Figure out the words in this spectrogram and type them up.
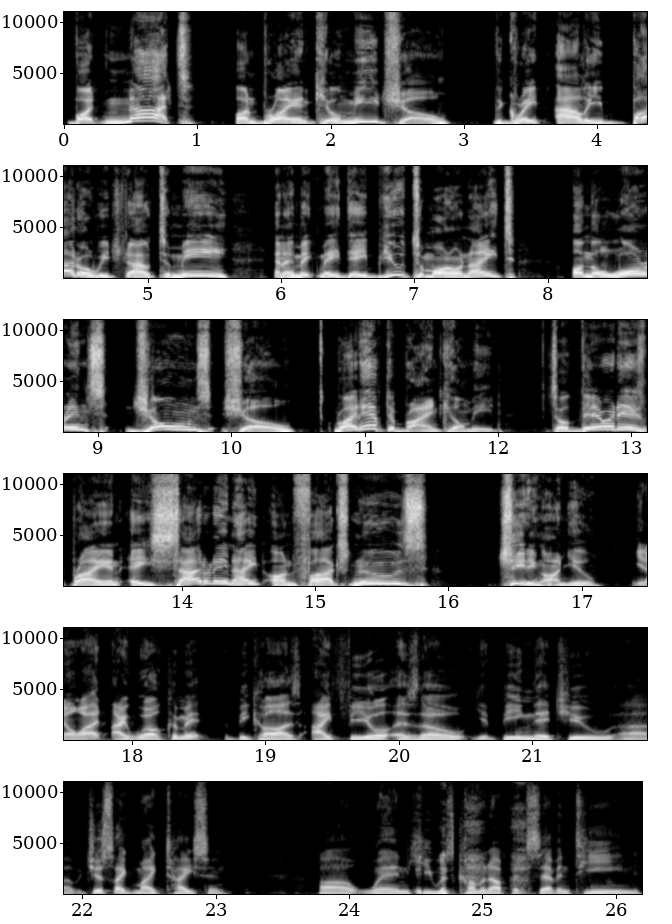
but not on Brian Kilmeade show. The great Ali Botto reached out to me, and I make my debut tomorrow night on the Lawrence Jones show right after Brian Kilmeade. So there it is, Brian, a Saturday night on Fox News, cheating on you. You know what? I welcome it because I feel as though, being that you, uh, just like Mike Tyson, uh, when he was coming up at 17,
